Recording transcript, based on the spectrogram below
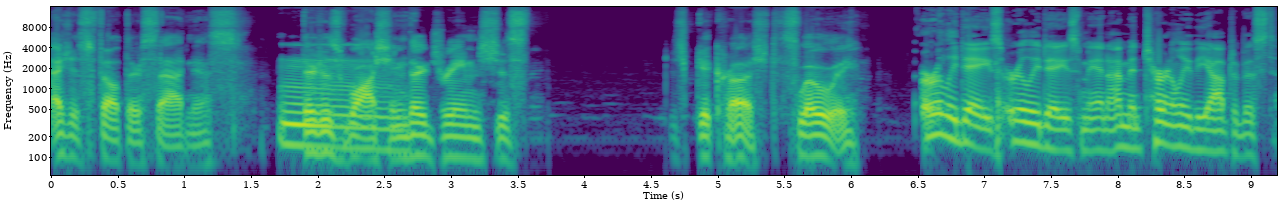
I just felt their sadness. They're just watching Mm, their dreams just just get crushed slowly. early days, early days, man. I'm internally the optimist.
